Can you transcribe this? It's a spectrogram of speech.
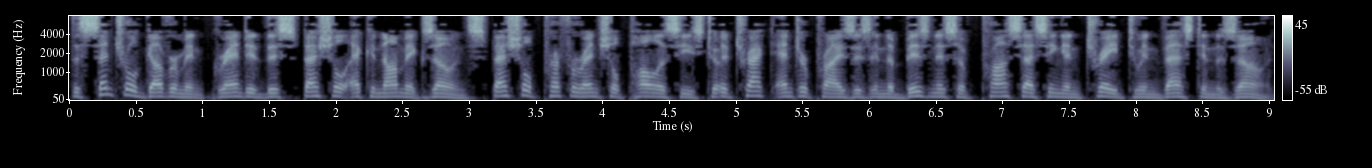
The central government granted this special economic zone special preferential policies to attract enterprises in the business of processing and trade to invest in the zone.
